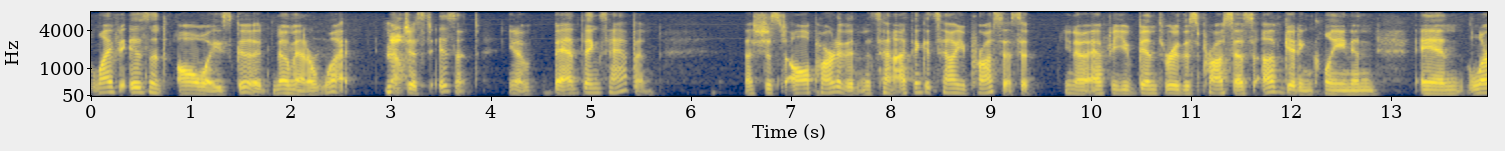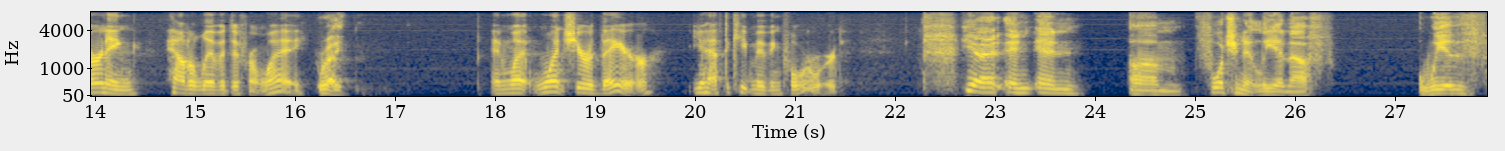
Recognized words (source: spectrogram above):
Life isn't always good, no matter what. No. It just isn't. You know, bad things happen. That's just all part of it, and it's how I think it's how you process it. You know, after you've been through this process of getting clean and and learning how to live a different way. Right. And when, once you're there, you have to keep moving forward. Yeah, and and um, fortunately enough, with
